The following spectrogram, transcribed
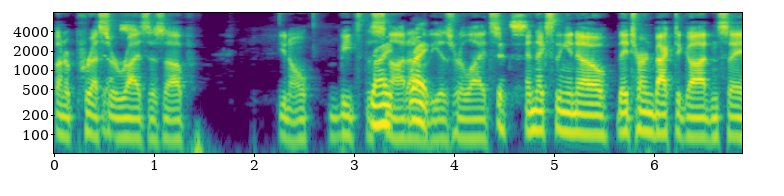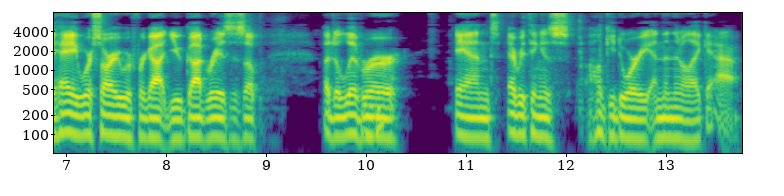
An oppressor yes. rises up you know, beats the right, snot out of the Israelites. It's, and next thing you know, they turn back to God and say, Hey, we're sorry we forgot you. God raises up a deliverer mm-hmm. and everything is hunky dory. And then they're like, Ah,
